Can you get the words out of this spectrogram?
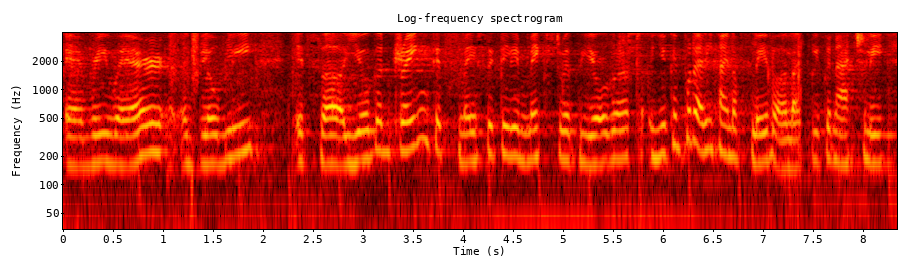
everywhere uh, globally. It's a yogurt drink. It's basically mixed with yogurt. You can put any kind of flavor. Like you can actually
